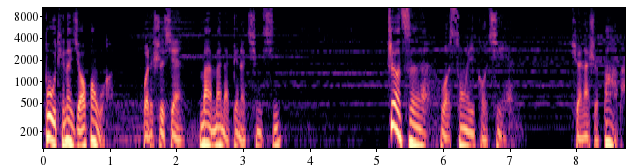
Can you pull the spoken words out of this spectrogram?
不停的摇晃我，我的视线慢慢的变得清晰。这次我松了一口气，原来是爸爸。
